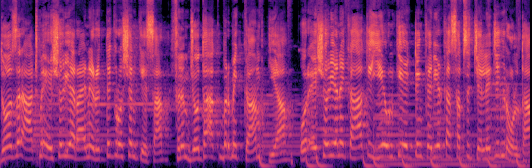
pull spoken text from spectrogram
2008 में ऐश्वर्या राय ने ऋतिक रोशन के साथ फ़िल्म जोधा अकबर में काम किया और ऐश्वर्या ने कहा कि ये उनकी एक्टिंग करियर का सबसे चैलेंजिंग रोल था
